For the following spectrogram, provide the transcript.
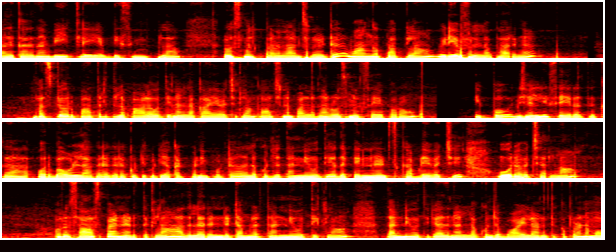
அதுக்காக தான் வீட்டிலே எப்படி சிம்பிளாக ரோஸ் மில்க் பண்ணலான்னு சொல்லிட்டு வாங்க பார்க்கலாம். வீடியோ ஃபுல்லாக பாருங்கள் ஃபஸ்ட்டு ஒரு பாத்திரத்தில் பாலை ஊற்றி நல்லா காய வச்சுக்கலாம். காய்ச்சின பாலில் தான் ரோஸ் மில்க் செய்ய போகிறோம் இப்போது ஜெல்லி செய்கிறதுக்கு ஒரு பவுலில் அகரகரை குட்டி குட்டியாக கட் பண்ணி போட்டு அதில் கொஞ்சம் தண்ணி ஊற்றி அதை டென் மினிட்ஸ்க்கு அப்படியே வச்சு ஊற வச்சிடலாம் ஒரு சாஸ்பேன் எடுத்துக்கலாம். அதில் ரெண்டு டம்ளர் தண்ணி ஊற்றிக்கலாம் தண்ணி ஊற்றிட்டு அது நல்லா கொஞ்சம் பாயில் ஆனதுக்கப்புறம் நம்ம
